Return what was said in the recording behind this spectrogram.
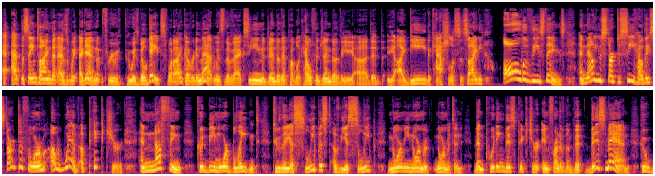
at the same time that, as we again through who is Bill Gates, what I covered in that was the vaccine agenda, the public health agenda, the uh, the the ID, the cashless society all of these things. And now you start to see how they start to form a web, a picture. And nothing could be more blatant to the asleepest of the asleep normie norm- normatin than putting this picture in front of them. That this man, who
